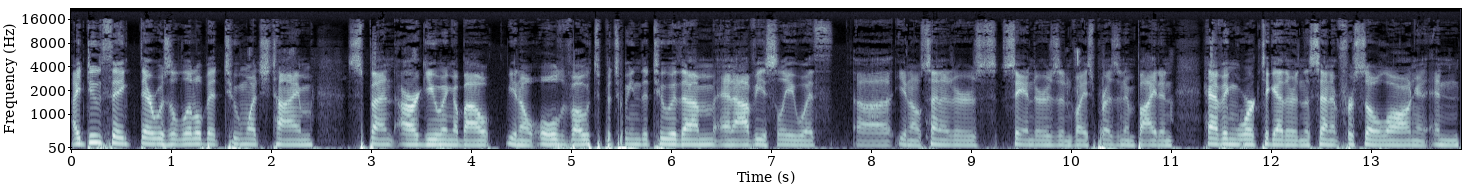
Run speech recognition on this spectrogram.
I do think there was a little bit too much time spent arguing about you know old votes between the two of them, and obviously with uh, you know senators Sanders and Vice President Biden having worked together in the Senate for so long, and, and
